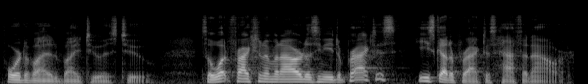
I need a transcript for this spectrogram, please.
4 divided by 2 is 2. So what fraction of an hour does he need to practice? He's got to practice half an hour.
